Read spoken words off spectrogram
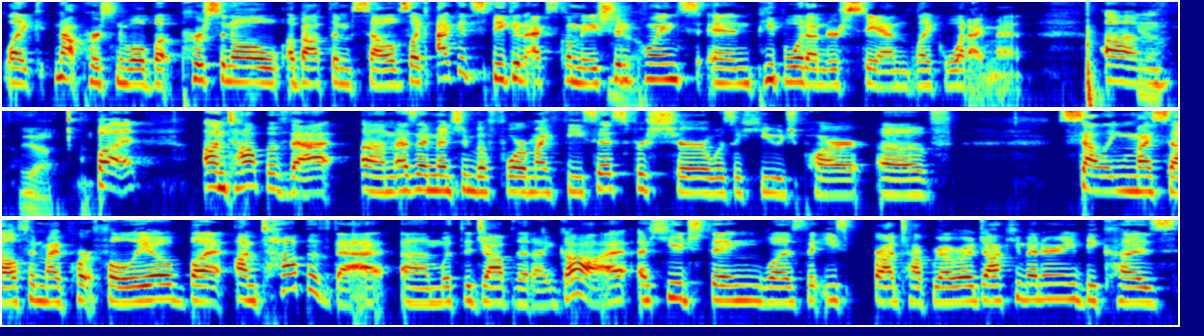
like not personable, but personal about themselves. Like I could speak in exclamation points and people would understand like what I meant. Um, yeah. But on top of that, um, as I mentioned before, my thesis for sure was a huge part of selling myself and my portfolio. But on top of that, um, with the job that I got, a huge thing was the East Broad Top Railroad documentary because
